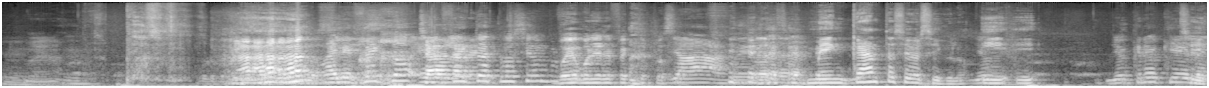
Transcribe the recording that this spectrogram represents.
El efecto, el efecto explosión. Voy a poner efecto explosivo. Ya, me- encanta ese versículo. Y, y- Yo creo que Sí. la,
